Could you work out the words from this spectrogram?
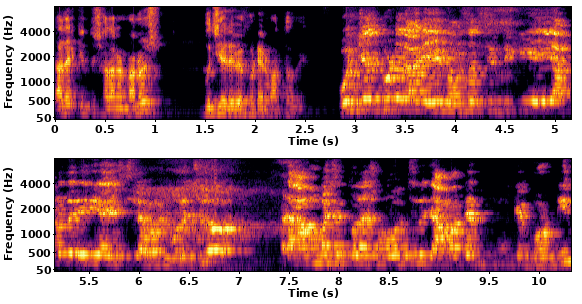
তাদের কিন্তু সাধারণ মানুষ বুঝিয়ে দেবে ভোটের মাধ্যমে। পঞ্চায়েত ভোটের আগে নওশাদ সিদ্দিকী এই আপনাদের এরিয়ায় এসেছিলাম আমি বলেছিল একটা আম গাছের তলায় হচ্ছিল যে আমাদেরকে ভোট দিন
